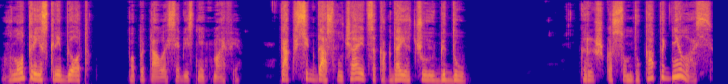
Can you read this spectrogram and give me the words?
Внутри скребет, попыталась объяснить Мафи. Так всегда случается, когда я чую беду. Крышка сундука поднялась.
